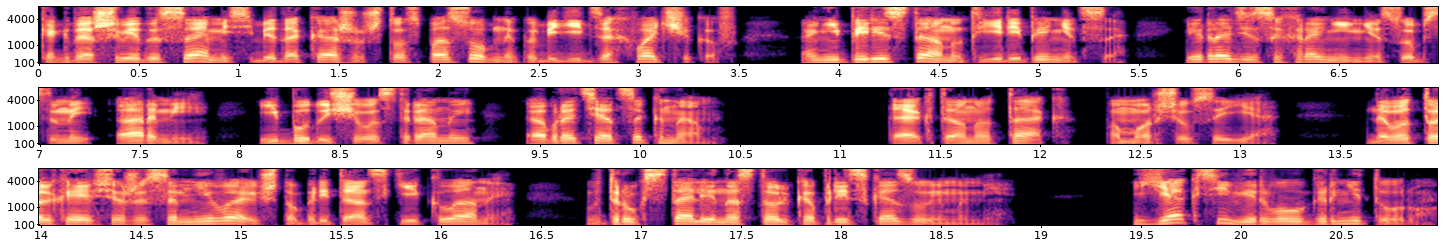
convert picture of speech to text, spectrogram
Когда шведы сами себе докажут, что способны победить захватчиков, они перестанут ерепениться и ради сохранения собственной армии и будущего страны обратятся к нам. Так-то оно так, поморщился я. Да вот только я все же сомневаюсь, что британские кланы вдруг стали настолько предсказуемыми. Я активировал гарнитуру.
